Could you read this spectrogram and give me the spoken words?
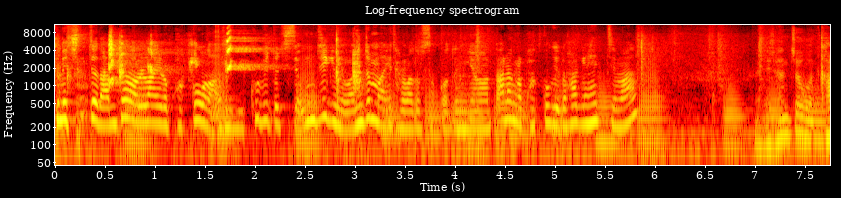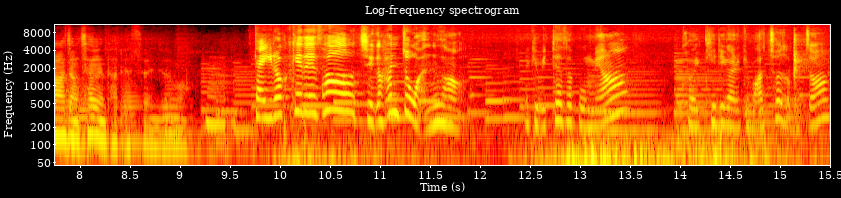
근데 진짜 남편 온라인으로 바꾸고 나서 미쿠비도 진짜 움직임이 완전 많이 달라졌었거든요. 다른 걸 바꾸기도 하긴 했지만. 이제 한쪽은 가장 차근 다 됐어 이제 뭐. 자 이렇게 돼서 지금 한쪽 완성. 이렇게 밑에서 보면 거의 길이가 이렇게 맞춰졌죠.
